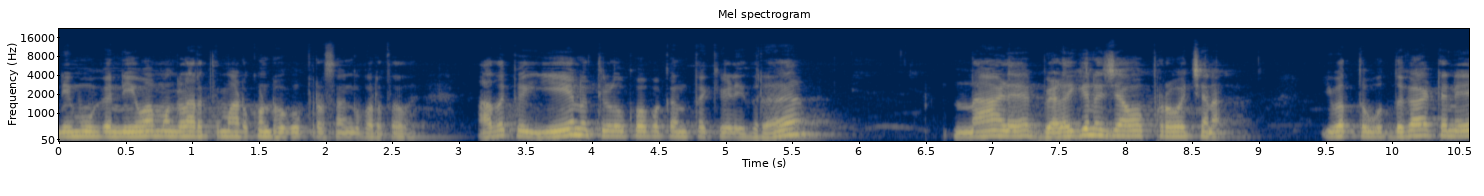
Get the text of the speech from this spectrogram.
ನಿಮಗೆ ನೀವ ಮಂಗಳಾರತಿ ಮಾಡ್ಕೊಂಡು ಹೋಗೋ ಪ್ರಸಂಗ ಬರ್ತದೆ. ಅದಕ್ಕೆ ಏನು ತಿಳ್ಕೊಬೇಕಂತ ಕೇಳಿದ್ರೆ, ನಾಳೆ ಬೆಳಗಿನ ಜಾವ ಪ್ರವಚನ, ಇವತ್ತು ಉದ್ಘಾಟನೆ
